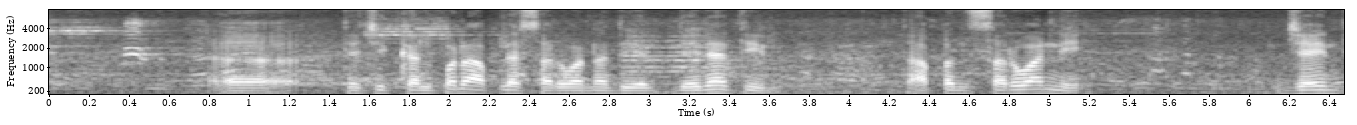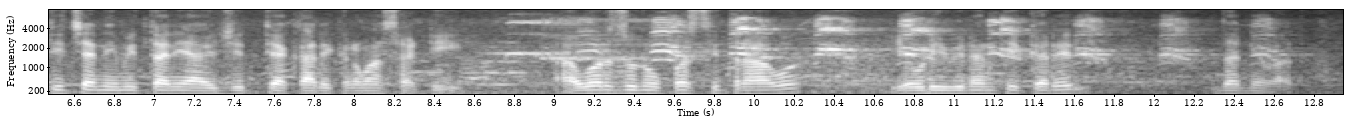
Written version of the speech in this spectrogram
त्याची कल्पना आपल्या सर्वांना दे देण्यात येईल. तर आपण सर्वांनी जयंतीच्या निमित्ताने आयोजित त्या कार्यक्रमासाठी आवर्जून उपस्थित राहावं एवढी विनंती करेल. धन्यवाद.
